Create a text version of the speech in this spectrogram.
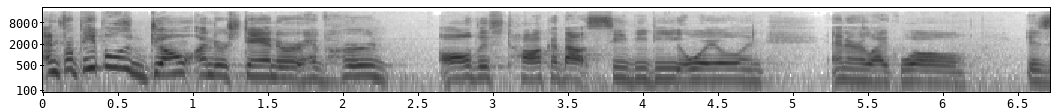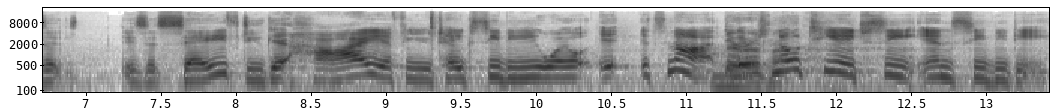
And for people who don't understand or have heard all this talk about CBD oil and and are like, well, is it is it safe? Do you get high if you take CBD oil? It, it's not. There There's is no. THC in CBD.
